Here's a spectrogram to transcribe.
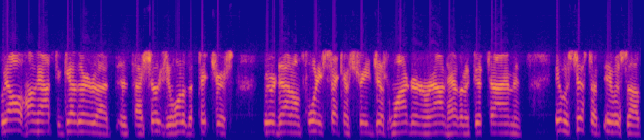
We all hung out together. Uh, I showed you one of the pictures. We were down on 42nd Street, just wandering around, having a good time, and it was just a, it was a,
